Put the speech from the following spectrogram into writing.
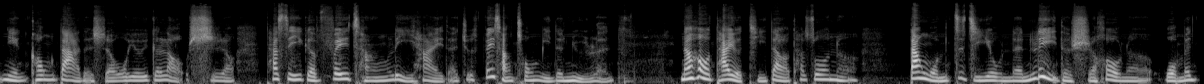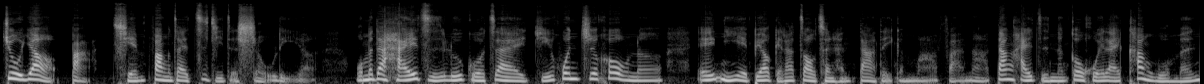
念空大的时候，我有一个老师哦，她是一个非常厉害的，就是非常聪明的女人。然后她有提到，她说呢，当我们自己有能力的时候呢，我们就要把钱放在自己的手里了。我们的孩子如果在结婚之后呢，诶，你也不要给他造成很大的一个麻烦呐。当孩子能够回来看我们，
